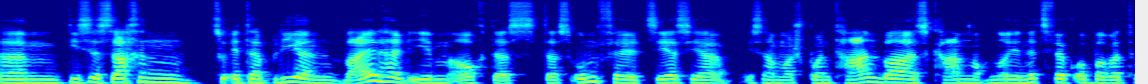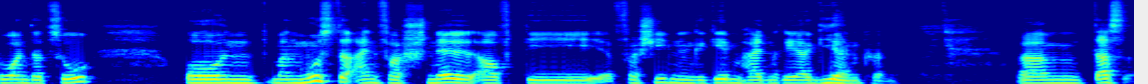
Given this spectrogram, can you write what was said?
ähm, diese Sachen zu etablieren, weil halt eben auch das das Umfeld sehr, sehr, ich sage mal, spontan war. Es kamen noch neue Netzwerkoperatoren dazu und man musste einfach schnell auf die verschiedenen Gegebenheiten reagieren können. Ähm, das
